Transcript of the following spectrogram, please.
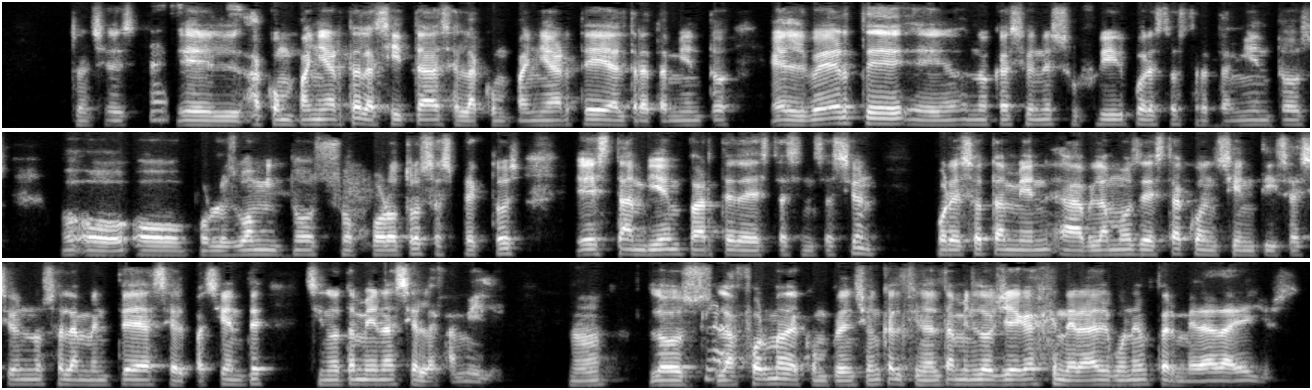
Entonces, el acompañarte a las citas, el acompañarte al tratamiento, el verte eh, en ocasiones sufrir por estos tratamientos o, por los vómitos o por otros aspectos, es también parte de esta sensación. Por eso también hablamos de esta concientización no solamente hacia el paciente, sino también hacia la familia, ¿no? Los, La forma de comprensión que al final también los llega a generar alguna enfermedad a ellos.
